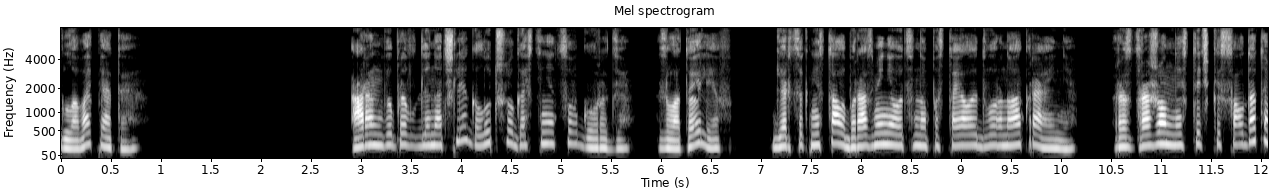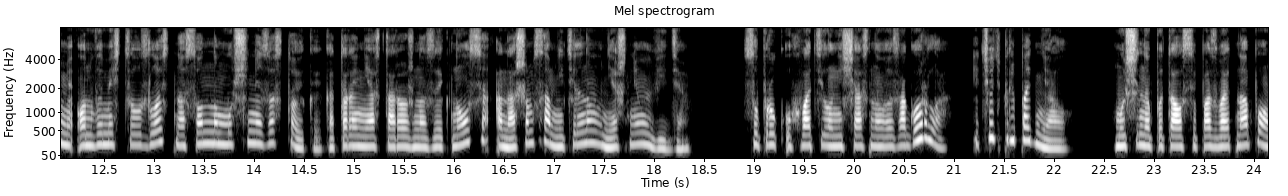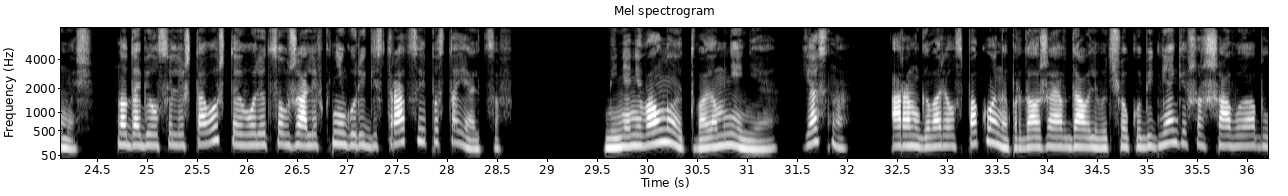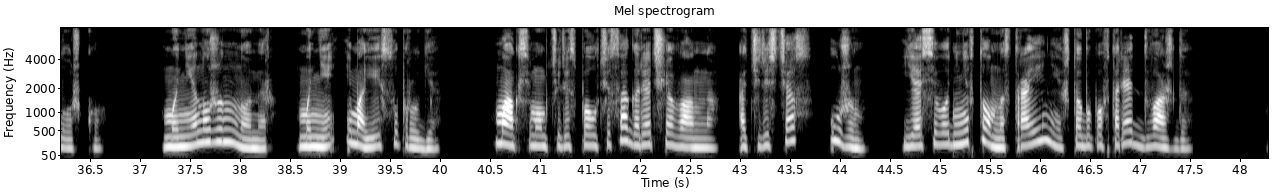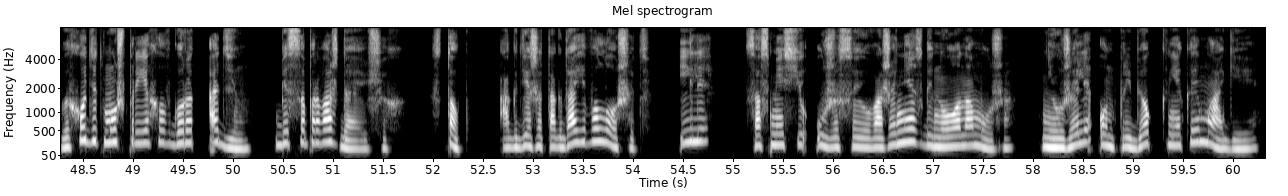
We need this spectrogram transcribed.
Глава пятая. Аран выбрал для ночлега лучшую гостиницу в городе — «Золотой лев». Герцог не стал бы размениваться на постоялый двор на окраине. Раздраженный стычкой с солдатами, он выместил злость на сонном мужчине за стойкой, который неосторожно заикнулся о нашем сомнительном внешнем виде. Супруг ухватил несчастного за горло и чуть приподнял. Мужчина пытался позвать на помощь, но добился лишь того, что его лицо вжали в книгу регистрации постояльцев. Меня не волнует твое мнение, ясно? Аран говорил спокойно, продолжая вдавливать щеку бедняги в шершавую обложку. «Мне нужен номер. Мне и моей супруге. Максимум через полчаса горячая ванна, а через час – ужин. Я сегодня не в том настроении, чтобы повторять дважды. Выходит, муж приехал в город один, без сопровождающих. Стоп, а где же тогда его лошадь? Или, со смесью ужаса и уважения, взглянула на мужа. Неужели он прибег к некой магии?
